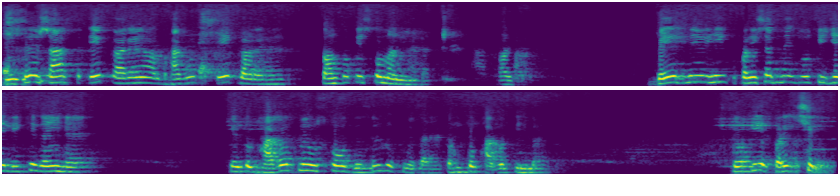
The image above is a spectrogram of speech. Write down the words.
दूसरे शास्त्र एक कह रहे हैं और भागवत एक कह रहे हैं तो हमको किसको मानना है? वेद में भी, उपनिषद में जो चीज़ें लिखी गई हैं, किंतु भागवत में उसको दूसरे रूप में करें तो हमको भागवत की ही बात। क्योंकि परीक्षित,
